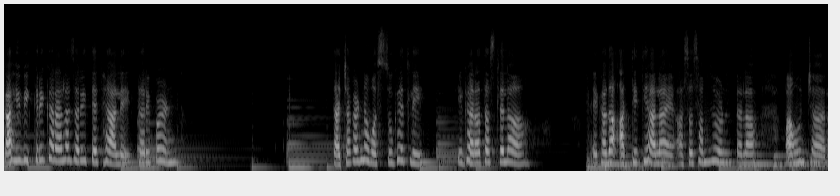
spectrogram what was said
काही विक्री करायला जरी तेथे आले तरी पण त्याच्याकडनं वस्तू घेतली की घरात असलेला एखादा अतिथी आलाय असं समजून त्याला पाहुणचार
